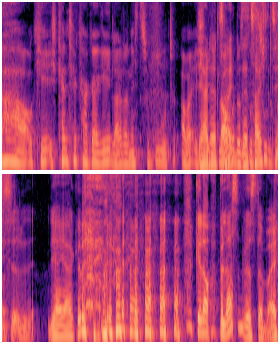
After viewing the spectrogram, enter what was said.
Ah, okay, ich kenne TKKG leider nicht so gut, aber ich, Ja, der, ich glaube, dass der das zeichnet sich. Ja, ja, genau. genau, belassen wir es dabei.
